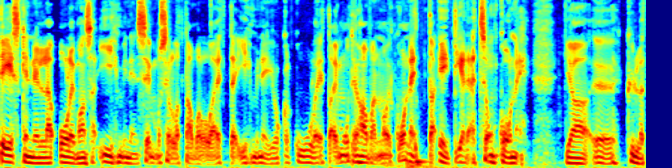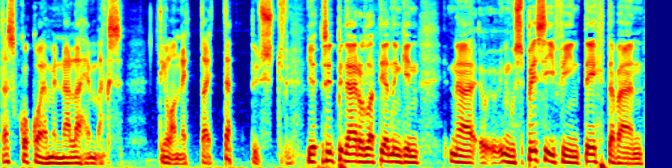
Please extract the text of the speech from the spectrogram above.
teeskennellä olevansa ihminen semmoisella tavalla, että ihminen, joka kuulee tai muuten havainnoi konetta, ei tiedä, että se on kone. Ja ö, kyllä tässä koko ajan mennään lähemmäksi tilannetta, että pystyy. Ja sitten pitää erotella tietenkin nämä niin spesifiin tehtävään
